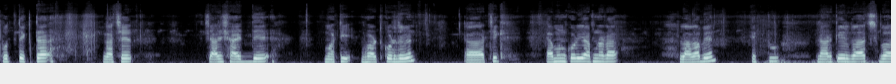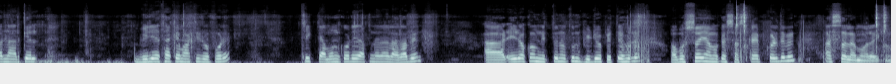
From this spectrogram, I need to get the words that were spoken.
প্রত্যেকটা গাছের চারি সাইড দিয়ে মাটি ভরাট করে দেবেন। ঠিক এমন করেই আপনারা লাগাবেন। একটু নারকেল গাছ বা নারকেল বেরিয়ে থাকে মাটির উপরে। ঠিক তেমন করে আপনারা লাগাবেন। আর এইরকম নিত্য নতুন ভিডিও পেতে হলে অবশ্যই আমাকে সাবস্ক্রাইব করে দেবেন। আসসালামু আলাইকুম।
